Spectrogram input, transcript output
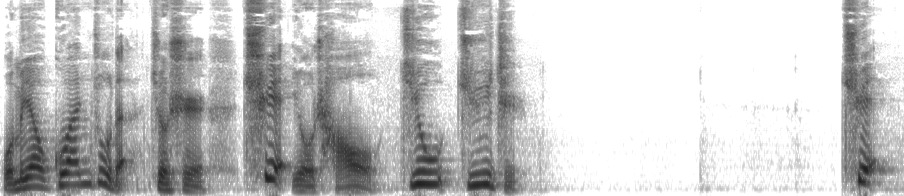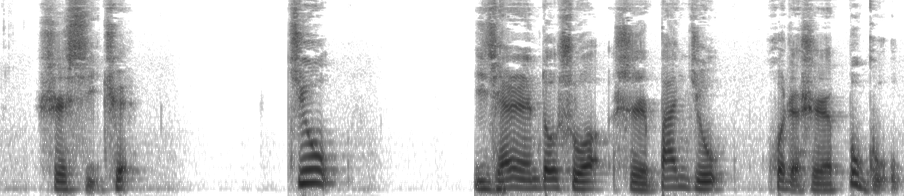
我们要关注的就是“雀有巢，鸠居之”。雀是喜鹊，鸠以前人都说是斑鸠或者是布谷，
